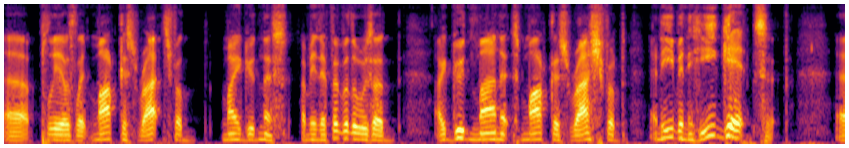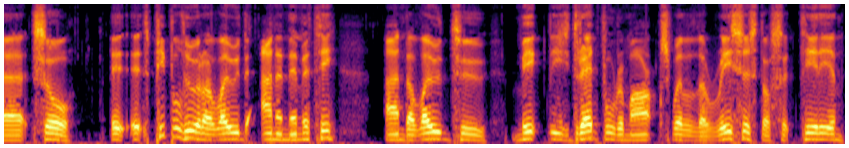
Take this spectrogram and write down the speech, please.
uh, players like Marcus Rashford. My goodness, I mean, if ever there was a a good man, it's Marcus Rashford, and even he gets it. Uh, so it, it's people who are allowed anonymity and allowed to make these dreadful remarks, whether they're racist or sectarian,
